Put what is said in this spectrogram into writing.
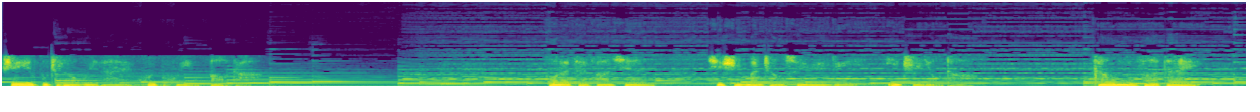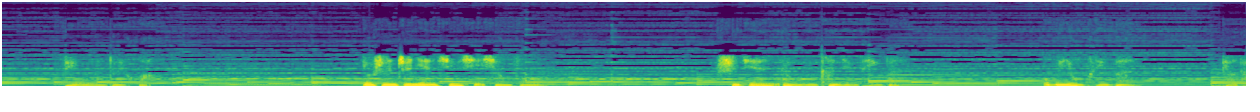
谁也不知道未来会不会有报答。后来才发现，其实漫长岁月里一直有他，看我们发呆。陪我们对话，有生之年欣喜相逢，时间让我们看见陪伴，我们用陪伴表达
